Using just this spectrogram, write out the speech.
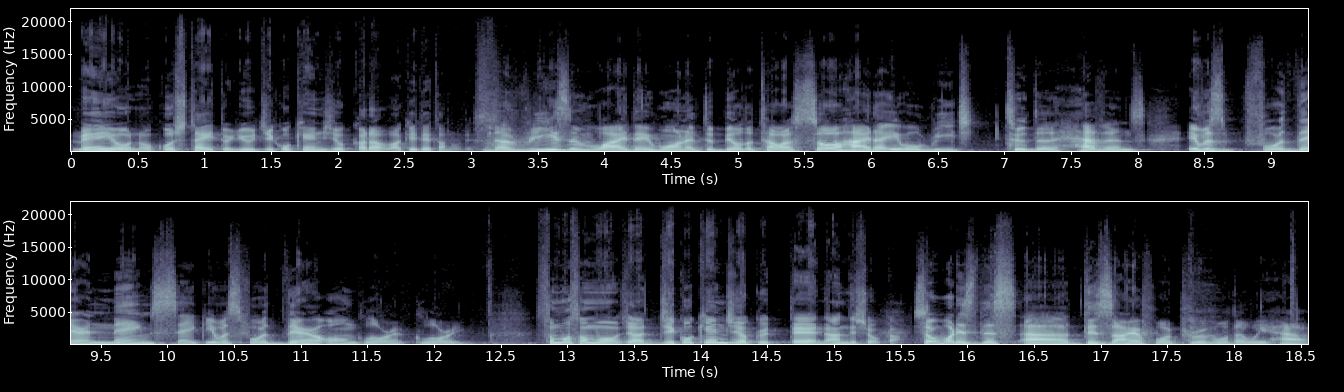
名誉を残したいという自己顕示欲から湧き出たのです The reason why they wanted to build a tower so high that it will reach to the heavens, it was for their name's sake. It was for their own glory. glory. そもそもじゃあ自己顕示欲って何でしょうか So what is this uh, desire for approval that we have?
